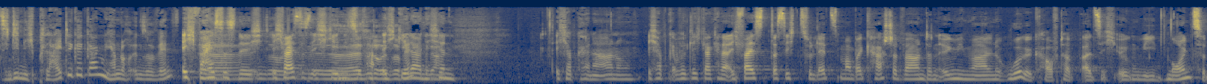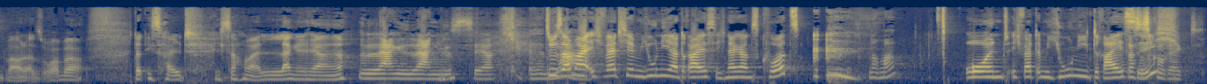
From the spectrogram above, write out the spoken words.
sind die nicht pleite gegangen? Die haben doch Insolvenz. Ich weiß äh, es nicht. Insol- Ich weiß es nicht. Ich gehe nie äh, zu ich gehe da nicht gegangen. hin. Ich habe keine Ahnung. Ich habe wirklich gar keine Ahnung. Ich weiß, dass ich zuletzt mal bei Karstadt war und dann irgendwie mal eine Uhr gekauft habe, als ich irgendwie 19 war oder so. Aber das ist halt, ich sag mal, lange her, ne? Lange, lange ist es her. Ähm, Du ja. sag mal, ich werde hier im Juni ja 30, ne, ganz kurz. Nochmal? Und ich werde im Juni 30. Das ist korrekt.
